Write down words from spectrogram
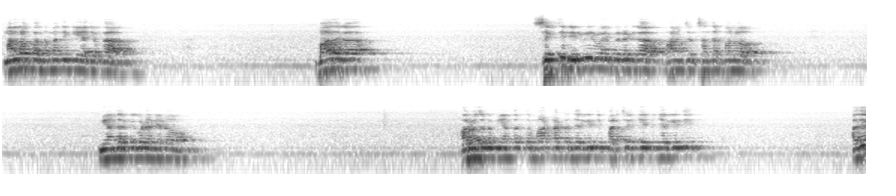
మనలో కొంతమందికి అది ఒక బాధగా శక్తి నిర్వీర్యం అయిపోయినట్టుగా భావించిన సందర్భంలో మీ అందరికీ కూడా నేను ఆ రోజున మీ అందరితో మాట్లాడటం జరిగింది పరిచయం చేయడం జరిగింది. అదే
